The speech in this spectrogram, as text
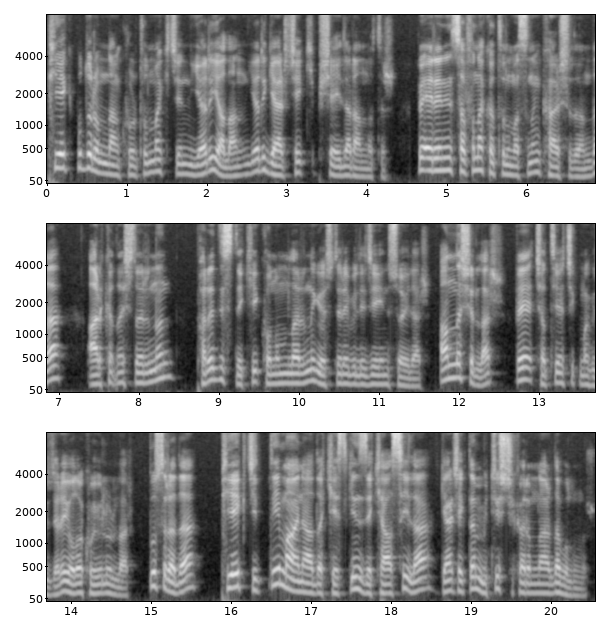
Pieck bu durumdan kurtulmak için yarı yalan yarı gerçek bir şeyler anlatır. Ve Eren'in safına katılmasının karşılığında arkadaşlarının Paradis'teki konumlarını gösterebileceğini söyler. Anlaşırlar ve çatıya çıkmak üzere yola koyulurlar. Bu sırada Pieck ciddi manada keskin zekasıyla gerçekten müthiş çıkarımlarda bulunur.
